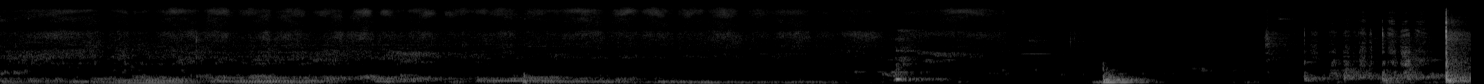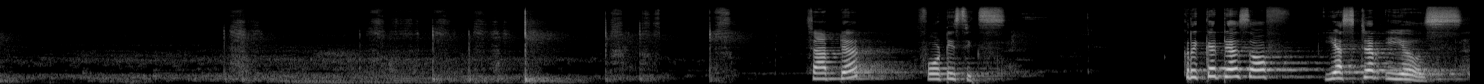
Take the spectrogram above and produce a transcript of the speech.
Chapter 46 Cricketers of Yester years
